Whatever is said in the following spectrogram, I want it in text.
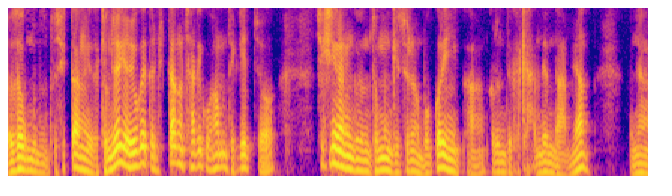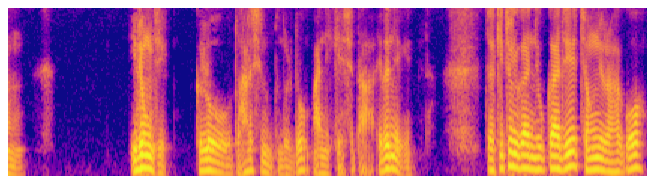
여성분들도 식당에서 경제적 여유가 있다면 식당을 차리고 하면 되겠죠. 식신이라는 건 전문 기술이나 먹거리니까 그런데 그렇게 안 된다면 그냥 일용직 근로도 하시는 분들도 많이 계시다 이런 얘기입니다. 자 기토일간 여기까지 정리를 하고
